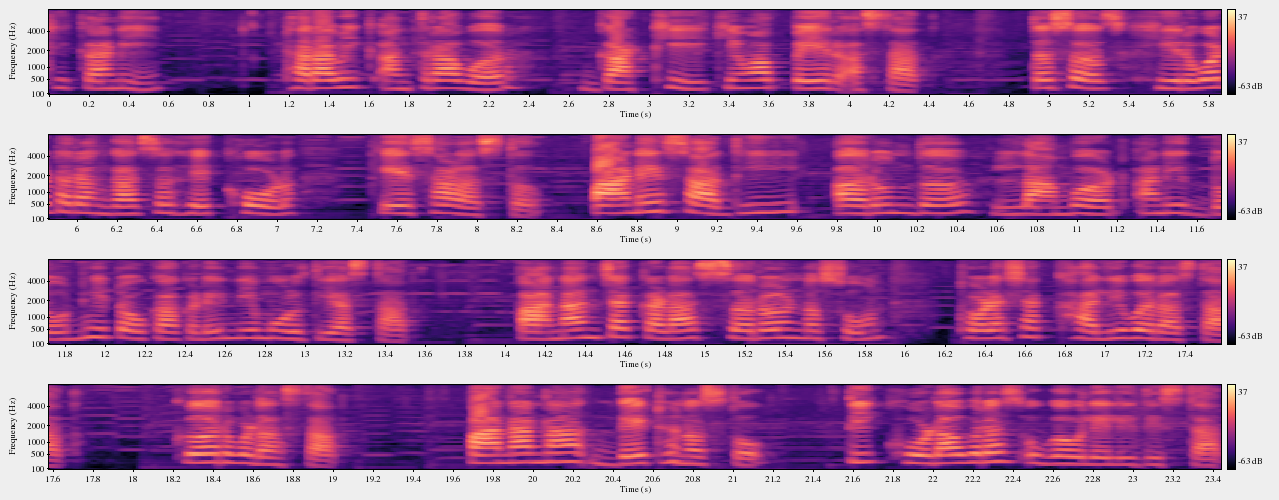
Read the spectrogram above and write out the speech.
ठिकाणी ठराविक अंतरावर गाठी किंवा पेर असतात. तसंच हिरवट रंगाचं हे खोड केसाळ असतं. पाने साधी अरुंद लांबट आणि दोन्ही टोकाकडे निमुळती असतात. पानांच्या कडा सरळ नसून थोड्याशा खालीवर असतात करवड असतात. पानांना देठ नसतो ती खोडावरच उगवलेली दिसतात.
